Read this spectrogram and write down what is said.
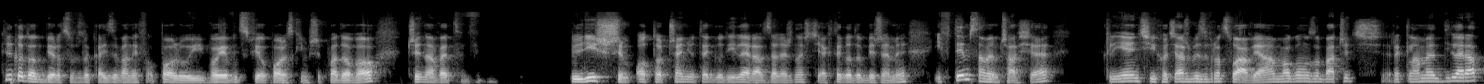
tylko do odbiorców zlokalizowanych w Opolu i województwie opolskim przykładowo, czy nawet w bliższym otoczeniu tego dealera, w zależności jak tego dobierzemy, i w tym samym czasie klienci chociażby z Wrocławia mogą zobaczyć reklamę dealera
